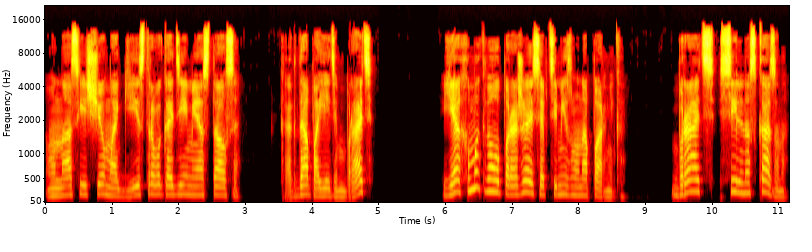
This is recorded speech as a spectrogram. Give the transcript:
У нас еще магистр в академии остался. Когда поедем брать?» Я хмыкнула, поражаясь оптимизму напарника. «Брать сильно сказано.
